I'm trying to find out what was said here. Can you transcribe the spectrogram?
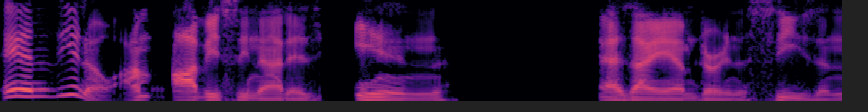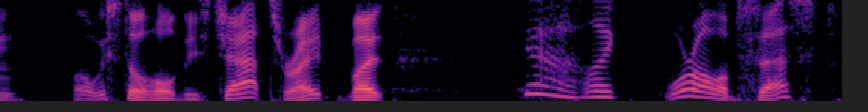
And you know, I'm obviously not as in as I am during the season. Well, we still hold these chats, right? But yeah, like we're all obsessed.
